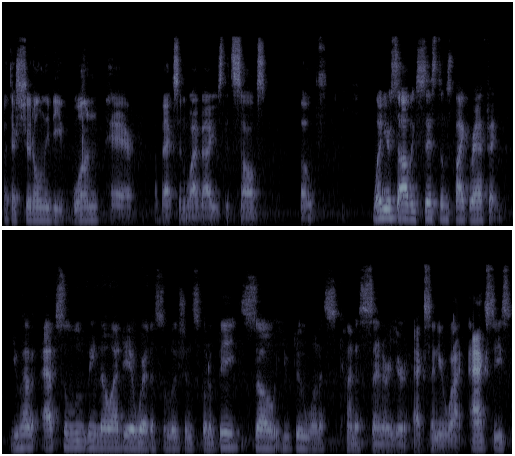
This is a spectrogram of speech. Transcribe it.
but there should only be one pair of x and y values that solves both. When you're solving systems by graphing, you have absolutely no idea where the solution is going to be, so you do want to kind of center your x and your y axes.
